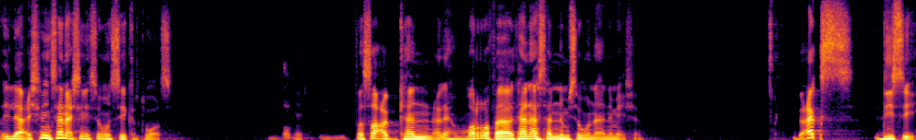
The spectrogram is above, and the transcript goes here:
إلى 20 سنة عشان يسوون Secret Wars بالضبط. فصعب كان عليهم مرة فكان أسهل إنهم يسوون animation بعكس دي سي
